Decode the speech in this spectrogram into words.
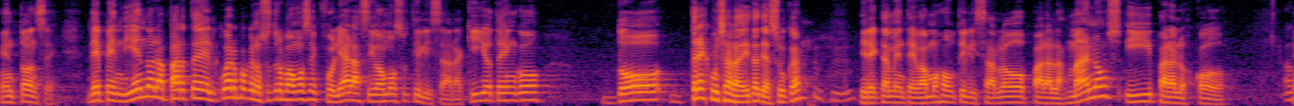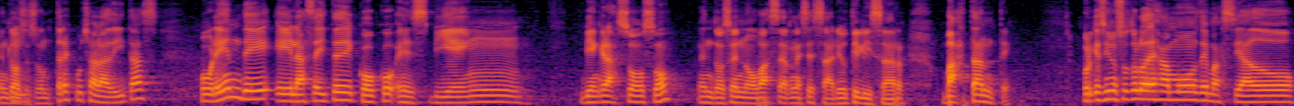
Entonces, dependiendo de la parte del cuerpo que nosotros vamos a exfoliar, así vamos a utilizar. Aquí yo tengo do- tres cucharaditas de azúcar. Directamente vamos a utilizarlo para las manos y para los codos. Entonces, son tres cucharaditas. Por ende, el aceite de coco es bien, bien grasoso, entonces no va a ser necesario utilizar bastante. Porque si nosotros lo dejamos demasiado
